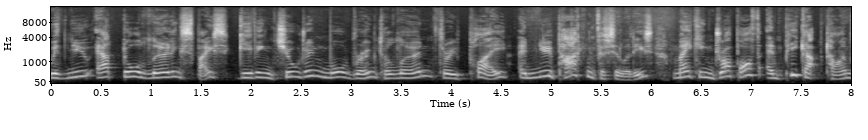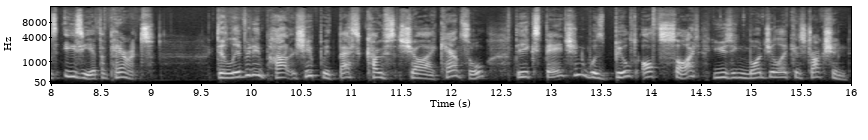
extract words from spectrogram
with new outdoor learning space giving children more room to learn through play, and new parking facilities making drop off and pick up times easier for parents. Delivered in partnership with Bass Coast Shire Council, the expansion was built off site using modular construction,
